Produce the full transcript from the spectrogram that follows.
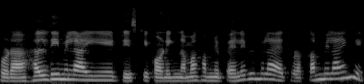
थोड़ा हल्दी मिलाइए टेस्ट के अकॉर्डिंग नमक हमने पहले भी मिलाया थोड़ा कम मिलाएँगे।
